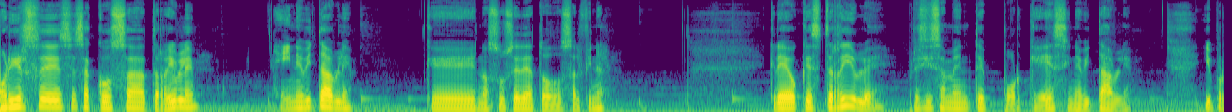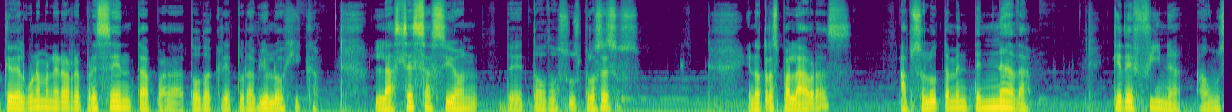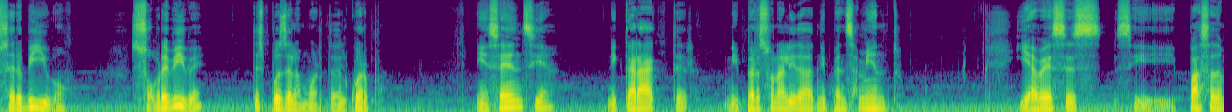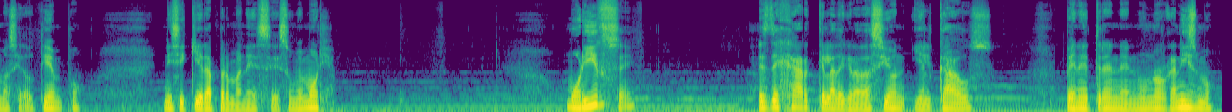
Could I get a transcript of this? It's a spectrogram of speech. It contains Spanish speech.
Morirse es esa cosa terrible e inevitable que nos sucede a todos al final. Creo que es terrible precisamente porque es inevitable y porque de alguna manera representa para toda criatura biológica la cesación de todos sus procesos. En otras palabras, absolutamente nada que defina a un ser vivo sobrevive después de la muerte del cuerpo ni esencia, ni carácter, ni personalidad, ni pensamiento. Y a veces, si pasa demasiado tiempo, ni siquiera permanece su memoria. Morirse es dejar que la degradación y el caos penetren en un organismo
